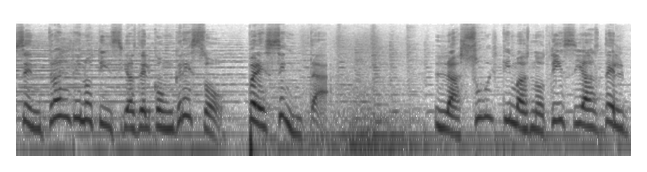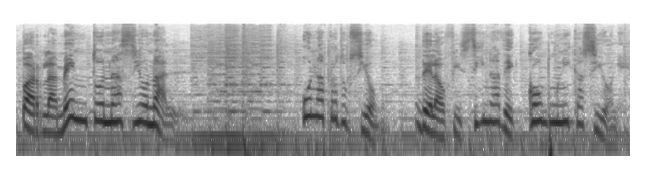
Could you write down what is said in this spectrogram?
Central de Noticias del Congreso presenta las últimas noticias del Parlamento Nacional. Una producción de la Oficina de Comunicaciones.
